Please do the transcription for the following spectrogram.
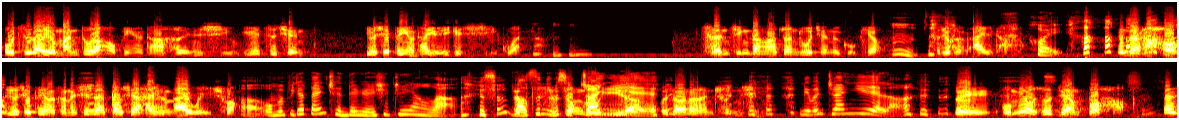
我知道有蛮多的好朋友，他很喜，因为之前有些朋友他有一个习惯啊。曾经当他赚多钱的股票，嗯，他就很爱他，会，真的，他好，有些朋友可能现在到现在还很爱伪创。呃，我们比较单纯的人是这样啦，老师你们是专业，我知道那很纯情，你们专业了。对我没有说这样不好，但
